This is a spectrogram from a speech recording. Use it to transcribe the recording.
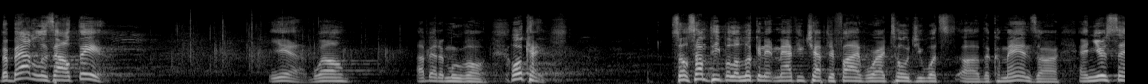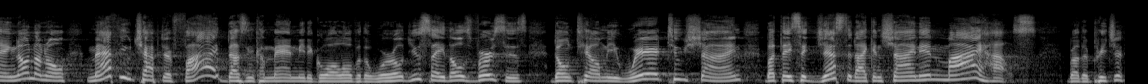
The battle is out there. Yeah, well, I better move on. Okay, so some people are looking at Matthew chapter 5, where I told you what uh, the commands are, and you're saying, no, no, no, Matthew chapter 5 doesn't command me to go all over the world. You say those verses don't tell me where to shine, but they suggest that I can shine in my house, brother preacher.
